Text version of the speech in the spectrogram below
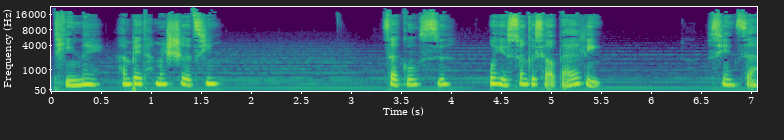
体内还被他们射精。在公司，我也算个小白领，现在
